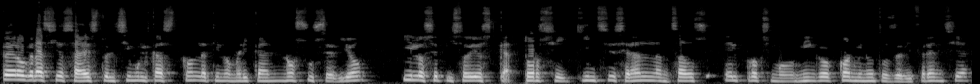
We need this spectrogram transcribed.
pero gracias a esto el simulcast con Latinoamérica no sucedió y los episodios 14 y 15 serán lanzados el próximo domingo con minutos de diferencia,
